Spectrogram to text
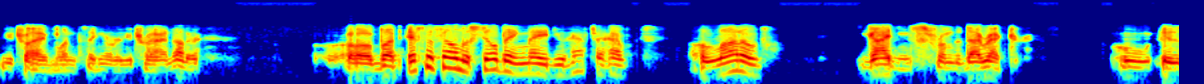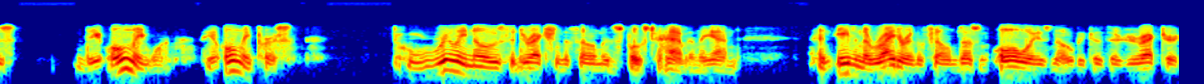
You try one thing or you try another. Uh, but if the film is still being made, you have to have a lot of guidance from the director, who is the only one, the only person who really knows the direction the film is supposed to have in the end. And even the writer of the film doesn't always know because the director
